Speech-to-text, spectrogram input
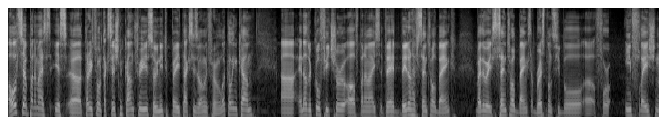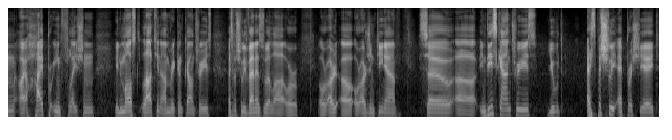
Also, Panama is, is a territorial taxation country, so you need to pay taxes only from local income. Uh, another cool feature of Panama is they, they don't have central bank. By the way, central banks are responsible uh, for inflation, uh, hyperinflation in most Latin American countries, especially Venezuela or or, uh, or Argentina. So uh, in these countries, you would especially appreciate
